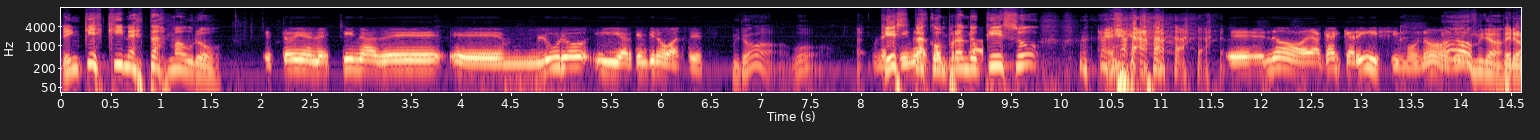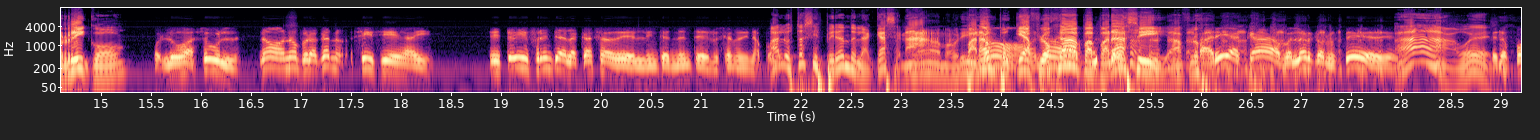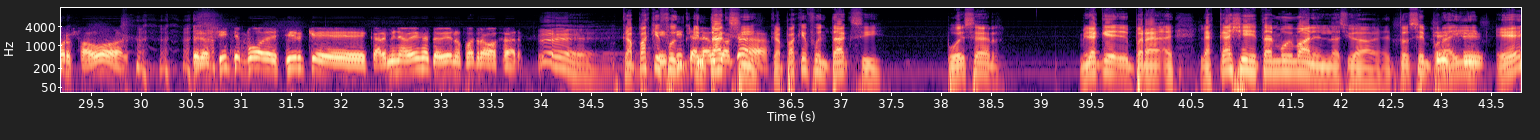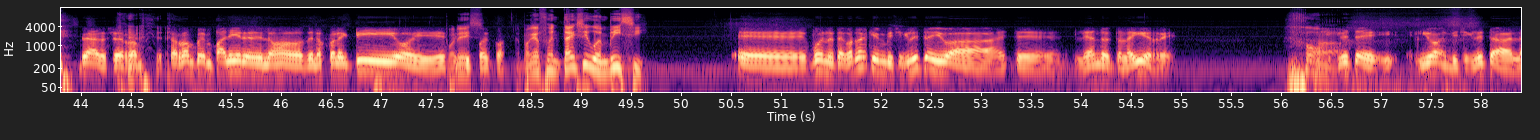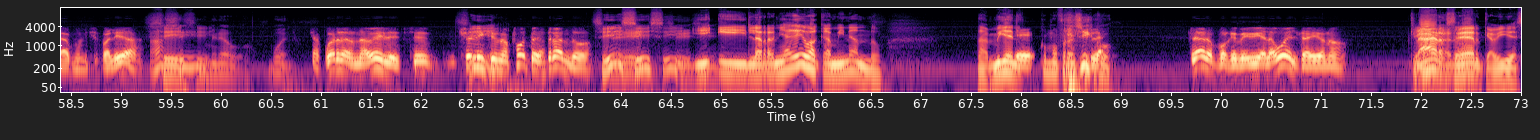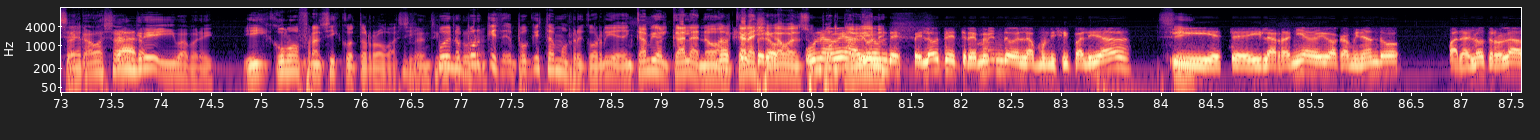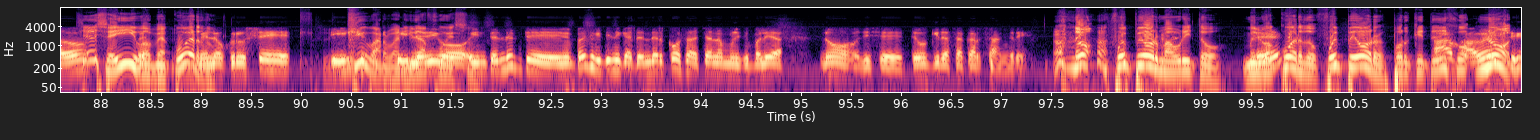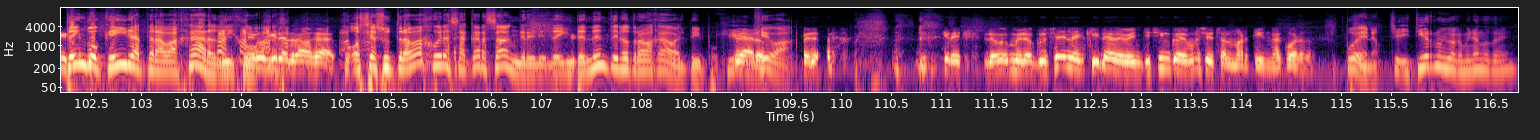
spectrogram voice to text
¿En qué esquina estás, Mauro? Estoy en la esquina de eh, Luro y Argentino Bases. Mirá, vos. Una ¿Qué estás comprando complicada. queso? Eh, no, acá es carísimo, no, Ah, no. mirá. Pero rico. Luz azul. No, no, pero acá no. Sí, sí, es ahí. Estoy frente a la casa del intendente de Luciano Di Napoli. Ah, lo estás esperando en la casa. Nah, Ah, Mauricio. pará un poquito, aflojá, no. paparazzi. aflojá. Paré acá a hablar con ustedes. Ah, bueno. Pero por favor. Pero sí te puedo decir que Carmina Vega todavía no fue a trabajar. Eh. Capaz que fue en, taxi. acá. Capaz que fue en taxi. Puede ser. Mira que para eh, las calles están muy mal en la ciudad. Entonces por Sí, ahí, sí. ¿eh? Claro, se, romp- se rompen palieres de los, de los colectivos y ese Por tipo eso. de cosas. Capaz que fue en taxi o en bici. Eh, bueno, ¿te acordás que en bicicleta iba este, Leandro Tolaguirre? I- iba en bicicleta a la municipalidad. Ah, Sí, sí, sí. mirá vos. Bueno. ¿Se acuerdan una vez? Yo Sí. le hice una foto entrando. Sí, Sí, sí, sí. sí, y, sí. y la Rañague va caminando. También. Eh, Como Francisco. Claro, porque vivía a la vuelta, ¿y o no? claro, claro. cerca, vive cerca. Sacaba sangre Claro. y iba por ahí. Y como Francisco Torroba, sí. Francisco bueno, Torroba. ¿por qué, ¿por qué estamos recorriendo? En cambio, Alcala no, No Alcala pero llegaba en su Una vez había un despelote tremendo en la municipalidad Sí. y este y la Rañaga iba caminando para el otro lado. Sí, se iba, me acuerdo. Me lo crucé y, Qué barbaridad y le digo, fue eso. intendente, me parece que tiene que atender cosas allá en la municipalidad. No, dice, tengo que ir a sacar sangre. No, fue peor, Maurito. Me lo ¿Eh? acuerdo, fue peor porque te Ah, dijo, no, tengo que ir a trabajar, dijo. Tengo que ir a trabajar. O sea, su trabajo era sacar sangre. De intendente no trabajaba el tipo. Claro, ¿Qué va? pero Cre- lo- me lo crucé en la esquina de 25 de mayo y San Martín, me acuerdo. Bueno, Che, ¿y Tierno iba caminando también?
